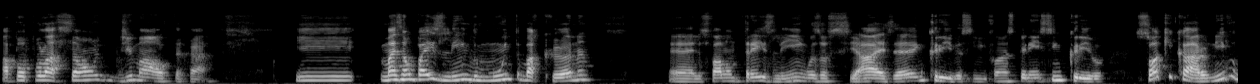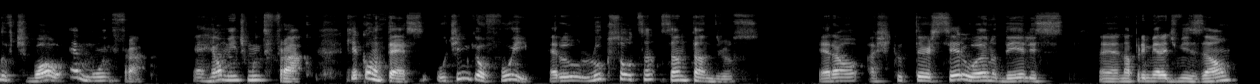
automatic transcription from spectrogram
a população de Malta, cara. E mas é um país lindo, muito bacana. É, eles falam três línguas oficiais, é incrível, assim, foi uma experiência incrível. Só que, cara, o nível do futebol é muito fraco é realmente muito fraco. O que acontece? O time que eu fui era o Luxor St. Andrews. Era, acho que, o terceiro ano deles é, na primeira divisão.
